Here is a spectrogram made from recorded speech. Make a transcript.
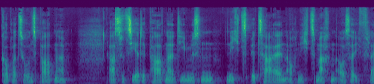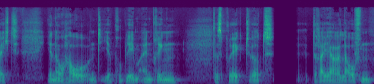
Kooperationspartner, assoziierte Partner, die müssen nichts bezahlen, auch nichts machen, außer vielleicht ihr Know-how und ihr Problem einbringen. Das Projekt wird drei Jahre laufen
